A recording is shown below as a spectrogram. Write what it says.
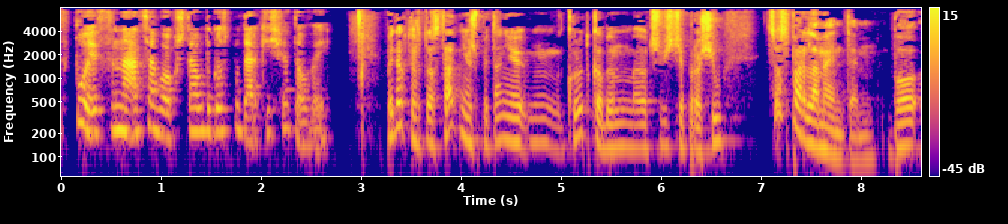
wpływ na całokształt gospodarki światowej. Panie doktor, to ostatnie już pytanie, mm, krótko bym oczywiście prosił. Co z parlamentem? Bo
